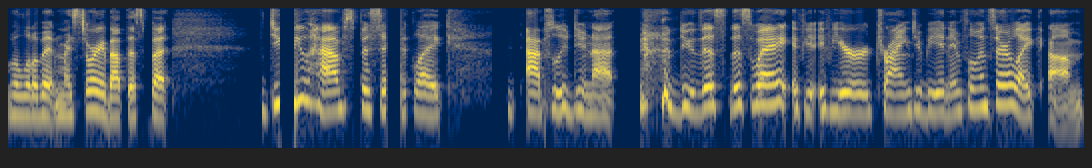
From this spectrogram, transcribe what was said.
a little bit in my story about this. But do you have specific like? Absolutely, do not do this this way if you if you're trying to be an influencer. Like, um,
